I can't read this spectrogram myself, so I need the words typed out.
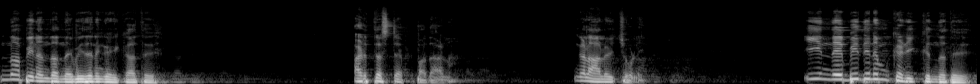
എന്നാ പിന്നെ എന്താ നിവേദനം കഴിക്കാത്ത അടുത്ത സ്റ്റെപ്പ് അതാണ്. നിങ്ങൾ ആലോചിച്ചോളി. ഈ നബിദിനം കഴിക്കുന്നത്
